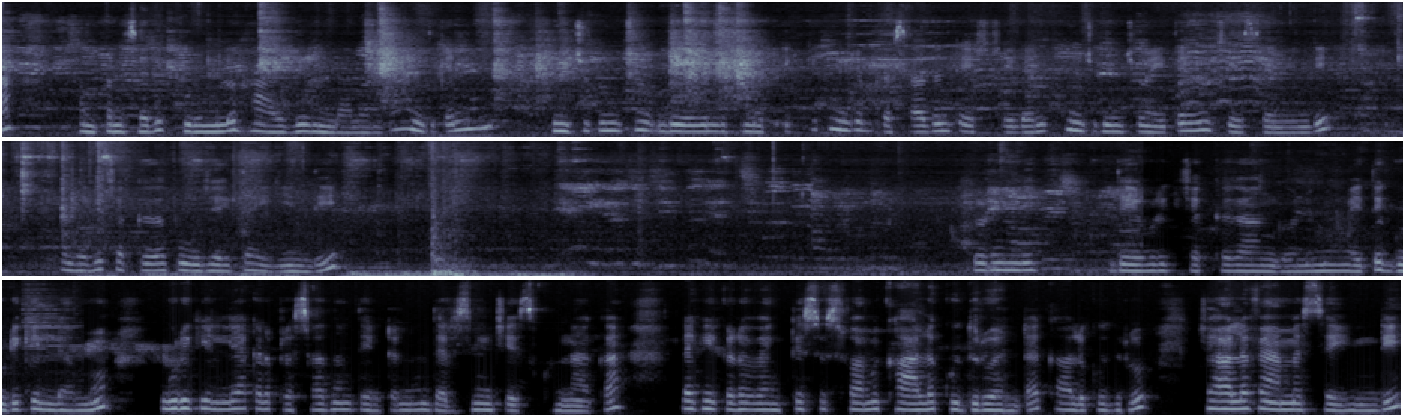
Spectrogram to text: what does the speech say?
కంపల్సరీ కుడుములు హాయిగా ఉండాలంట. అందుకని నేను కొంచెం కొంచెం దేవుళ్ళకి మట్టికి కొంచెం ప్రసాదం టేస్ట్ చేయడానికి కొంచెం కొంచెం అయితే నేను చేశానండి. అలాగే చక్కగా పూజ అయితే అయ్యింది. చూడండి. దేవుడికి చక్కగా అంగోని మేమైతే గుడికి వెళ్ళాము గుడికి వెళ్ళి అక్కడ ప్రసాదం తింటున్నాం దర్శనం చేసుకున్నాక. అలాగే ఇక్కడ వెంకటేశ్వర స్వామి కాలకుదురు అంట. కాలకుదురు చాలా ఫేమస్ అయ్యింది.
